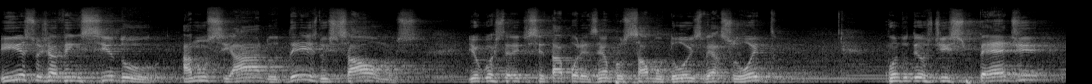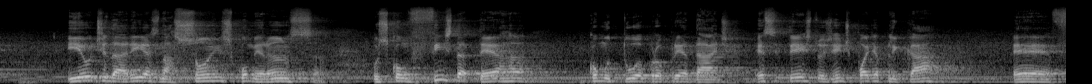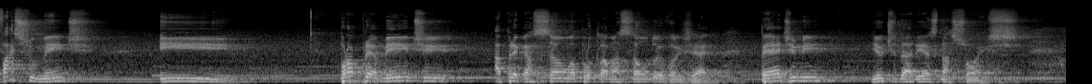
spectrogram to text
E isso já vem sido anunciado desde os Salmos, e eu gostaria de citar, por exemplo, o Salmo 2, verso 8, quando Deus diz: Pede, e eu te darei as nações como herança, os confins da terra como tua propriedade. Esse texto a gente pode aplicar é, facilmente e propriamente a pregação, a proclamação do Evangelho. Pede-me e eu te darei as nações.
